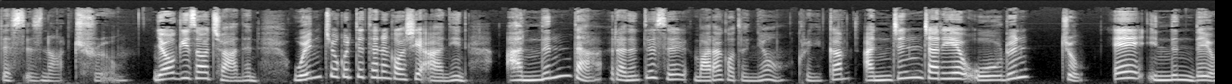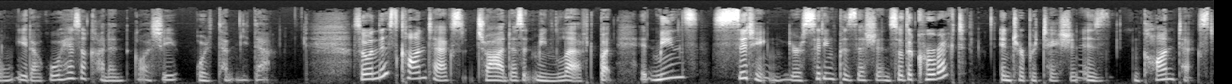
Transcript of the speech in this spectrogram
this is not true. 여기서 좌는 왼쪽을 뜻하는 것이 아닌 앉는다라는 뜻을 말하거든요. 그러니까 앉은 자리의 오른쪽에 있는 내용이라고 해석하는 것이 옳답니다. So in this context, 좌 doesn't mean left, but it means sitting, your sitting position. So the correct interpretation is in context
